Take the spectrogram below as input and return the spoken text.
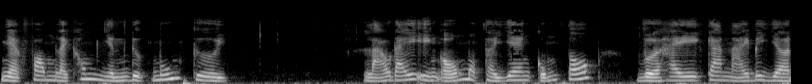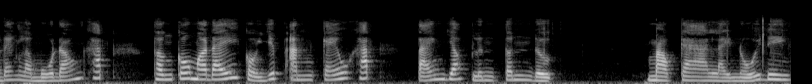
Nhạc Phong lại không nhịn được muốn cười. Lão đấy yên ổn một thời gian cũng tốt, vừa hay ca nại bây giờ đang là mùa đón khách, thần cô ở đấy còn giúp anh kéo khách, tán dóc linh tinh được. Mao ca lại nổi điên.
